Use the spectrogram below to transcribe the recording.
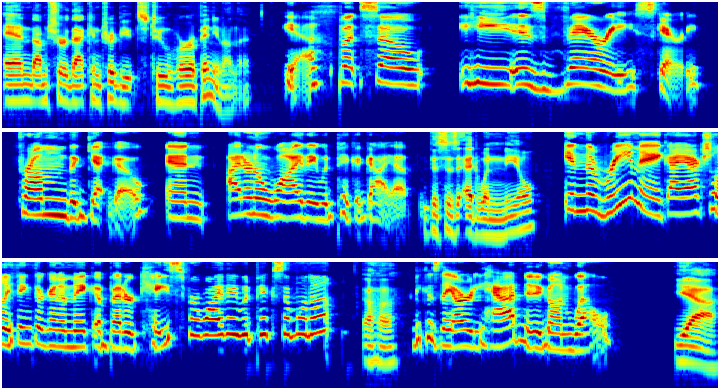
and I'm sure that contributes to her opinion on that. Yeah. But so he is very scary from the get go. And I don't know why they would pick a guy up. This is Edwin Neal. In the remake, I actually think they're going to make a better case for why they would pick someone up Uh huh. because they already had and it had gone well. Yeah.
